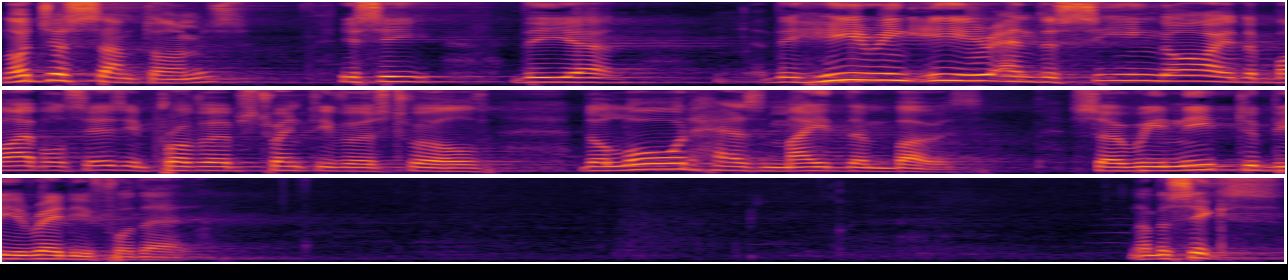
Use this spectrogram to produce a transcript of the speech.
not just sometimes. You see, the, uh, the hearing ear and the seeing eye, the Bible says in Proverbs 20, verse 12, the Lord has made them both. So we need to be ready for that. Number six,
